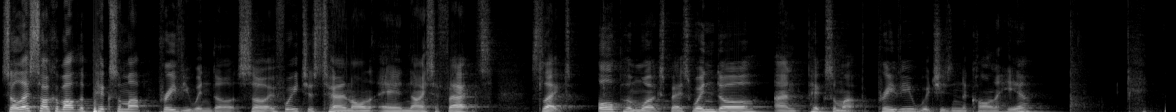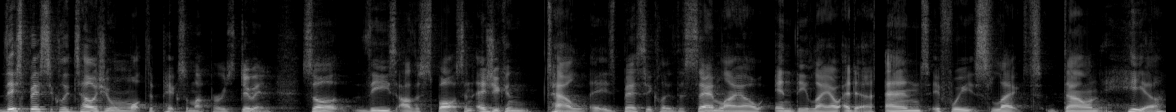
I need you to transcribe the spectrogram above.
So let's talk about the pixel map preview window. So if we just turn on a nice effect, select open workspace window and pixel map preview, which is in the corner here. This basically tells you on what the pixel mapper is doing. So these are the spots, and as you can tell, it is basically the same layout in the layout editor. And if we select down here,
